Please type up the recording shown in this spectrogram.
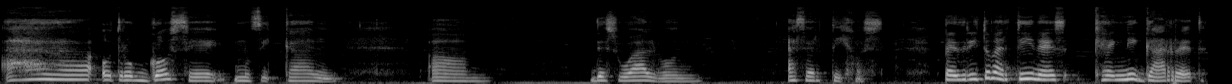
a otro goce musical um, de su álbum Acertijos. Pedrito Martínez, Kenny Garrett,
